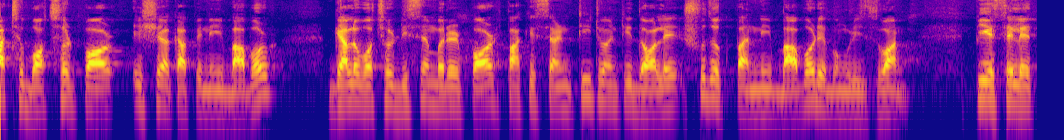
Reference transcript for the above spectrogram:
আট বছর পর এশিয়া কাপে নেই বাবর। গেল বছর ডিসেম্বরের পর পাকিস্তান টি টোয়েন্টি দলে সুযোগ পাননি বাবর এবং রিজওয়ান। পিএসএল এর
